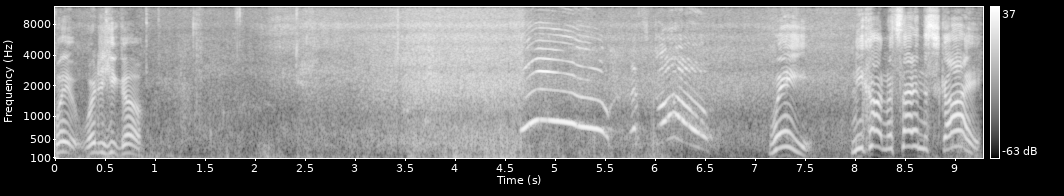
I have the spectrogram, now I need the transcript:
Wait, where did he go? Woo! Let's go! Wait, Nikon, what's that in the sky?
